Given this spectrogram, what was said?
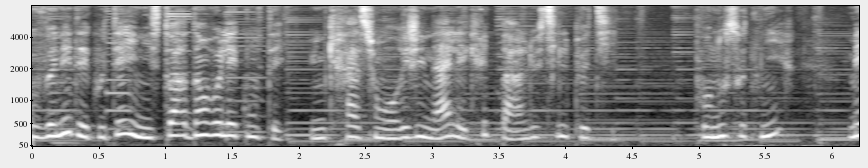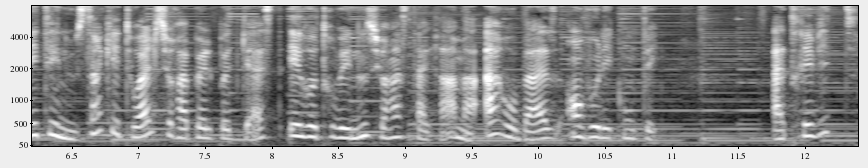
Vous venez d'écouter une histoire d'Envolée Comté, une création originale écrite par Lucille Petit. Pour nous soutenir, mettez-nous 5 étoiles sur Apple Podcast et retrouvez-nous sur Instagram à envolée comté. À très vite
